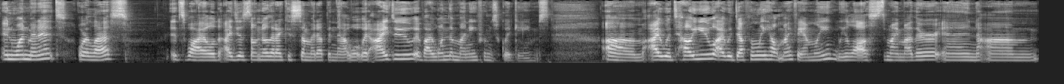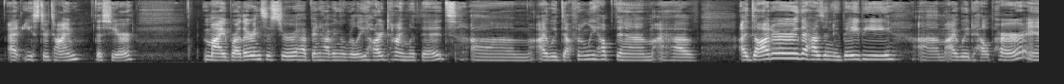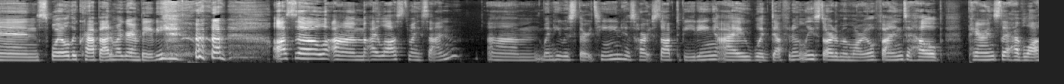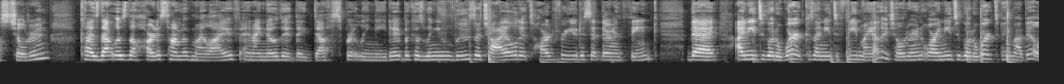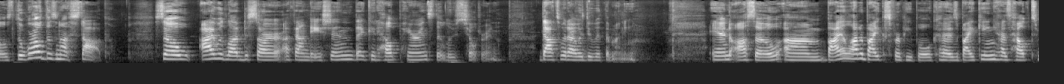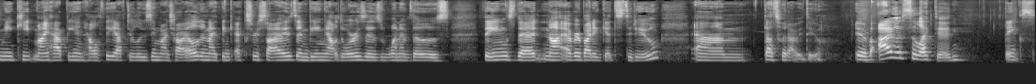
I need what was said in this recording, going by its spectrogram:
in one minute or less. It's wild. I just don't know that I could sum it up in that. What would I do if I won the money from Squid Games? Um, I would tell you I would definitely help my family. We lost my mother in um, at Easter time this year. My brother and sister have been having a really hard time with it. Um, I would definitely help them. I have a daughter that has a new baby. Um, I would help her and spoil the crap out of my grandbaby. also, um, I lost my son um, when he was 13. His heart stopped beating. I would definitely start a memorial fund to help parents that have lost children because that was the hardest time of my life and i know that they desperately need it because when you lose a child it's hard for you to sit there and think that i need to go to work because i need to feed my other children or i need to go to work to pay my bills. The world does not stop. So i would love to start a foundation that could help parents that lose children. That's what i would do with the money and also um, buy a lot of bikes for people because biking has helped me keep my happy and healthy after losing my child. And i think exercise and being outdoors is one of those things that not everybody gets to do. Um, that's what i would do. If i was selected thanks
